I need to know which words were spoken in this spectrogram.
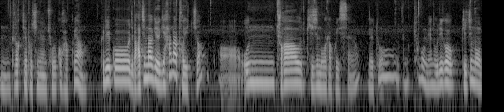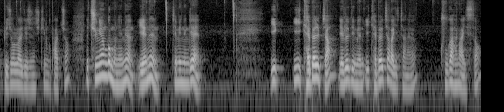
음, 그렇게 보시면 좋을 것 같고요. 그리고 마지막에 여기 하나 더 있죠. 어, OnDrawGizmo라고 있어요. 얘도 켜보면 우리가 gizmo visualization 시키는 거 봤죠. 중요한 건 뭐냐면 얘는 재밌는 게 이 이 개별자 예를 들면 이 개별자가 있잖아요. 구가 하나 있어.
